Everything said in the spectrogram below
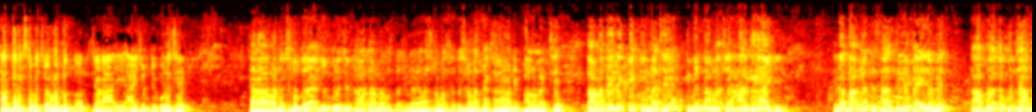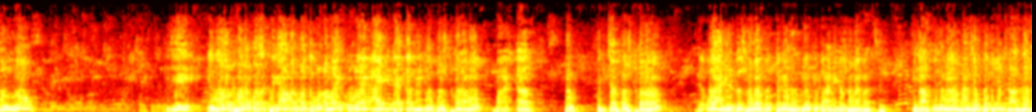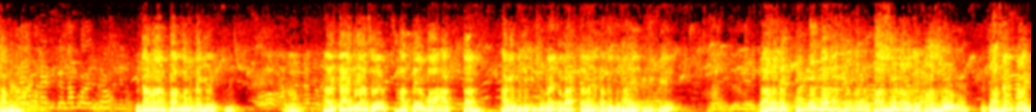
আন্তরিক শুভেচ্ছা অভিনন্দন। যারা এই আয়োজনটি করেছেন, তারা অনেক সুন্দর আয়োজন করেছেন খাওয়া দাওয়ার ব্যবস্থা ছিল, আর সবার সাথে সবার দেখা অনেক ভালো লাগছে। তো আমাদের একটা টিম আছে টিমের নাম হচ্ছে হারগে আইডি। এটা বাংলাতে সার্চ দিলে পেয়ে যাবেন। তারপরে তখন যা বলল যে এভাবে ফলো করার থেকে আমার মতে মনে হয় কোনো এক আইডিতে একটা ভিডিও পোস্ট করা হোক, বা একটা পিকচার পোস্ট করা হোক যে ওই আইডিতে সবাই প্রত্যেকে ঢুকলে কিন্তু আইডিটা সবাই পাচ্ছে। কিন্তু আপনি যেভাবে বলছেন প্রতিজন সার্চ দিয়ে পাবে না। এটা আমার বান্ধবী নাকি? হ্যাঁ। আরেকটা আইডিয়া আছে ফাতে মা আক্তার। আগে পিছিয়ে কিছু নাই তবে আক্তার আছে তাতে বোঝা তিনি কে? আমাদের টিম মেম্বার আছে আমাদের পাঁচজন আমাদের পাঁচজন একটু আসেন কই?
